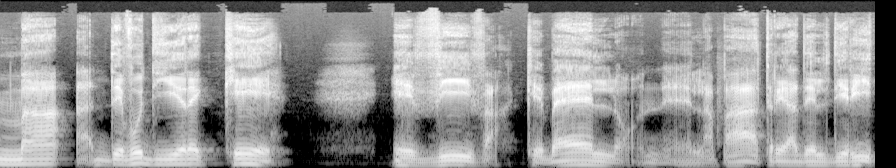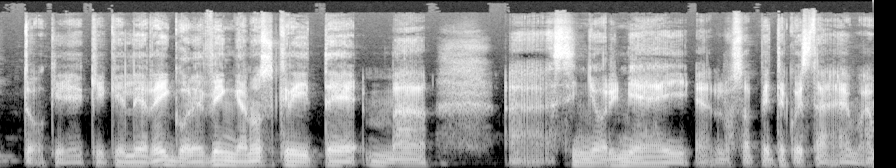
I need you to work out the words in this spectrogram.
ma devo dire che evviva, che bello, nella patria del diritto, che, che- che le regole vengano scritte, ma eh, signori miei, eh, lo sapete, questa è, una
